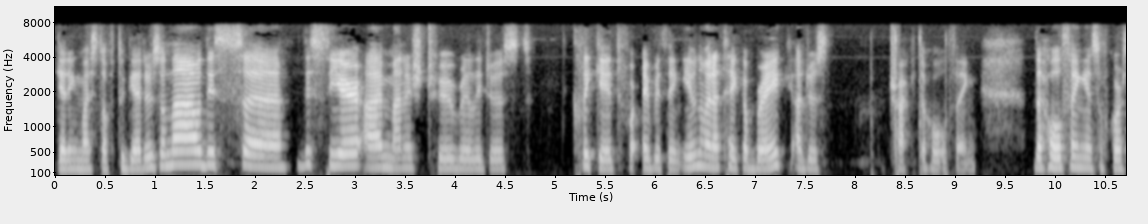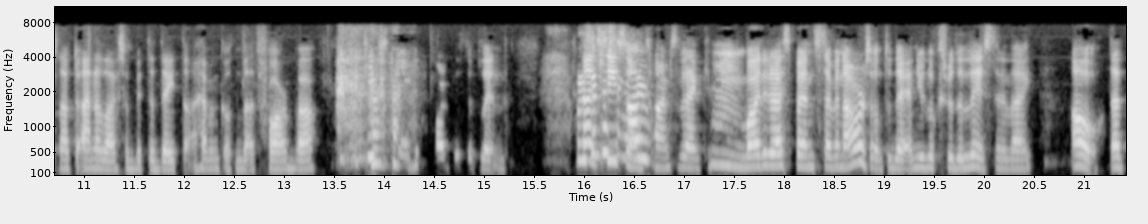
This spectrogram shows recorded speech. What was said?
getting my stuff together. So now this uh, this year, I managed to really just click it for everything. Even when I take a break, I just track the whole thing. The whole thing is, of course, now to analyze a bit the data. I haven't gotten that far, but it keeps me a bit more disciplined. Well, I see interesting. I- sometimes like, hmm, why did I spend seven hours on today? And you look through the list and you're like, oh, that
